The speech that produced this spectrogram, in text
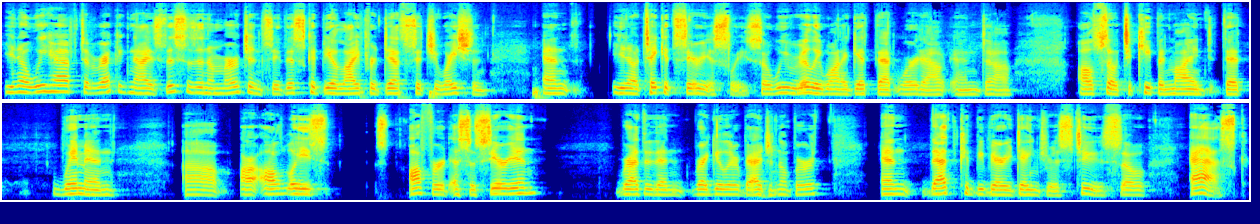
you know, we have to recognize this is an emergency. This could be a life or death situation and, you know, take it seriously. So we really want to get that word out and, uh, also to keep in mind that women, uh, are always offered a cesarean rather than regular vaginal birth. And that could be very dangerous too. So ask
